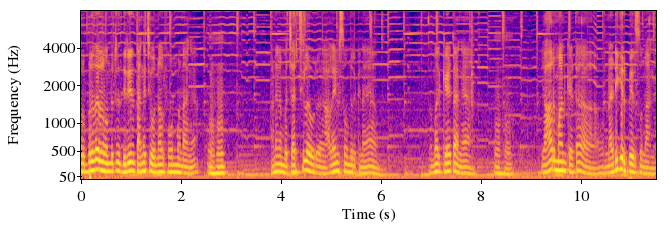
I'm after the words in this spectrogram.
ஒரு பிரதர் வந்துட்டு திடீர்னு தங்கச்சி ஒரு நாள் ஃபோன் பண்ணாங்க. அண்ணே நம்ம சர்ச்சில் ஒரு அலைன்ஸ் வந்திருக்குண்ணே. இந்த மாதிரி கேட்டாங்க. யாருமான்னு கேட்டால் ஒரு நடிகர் பேர் சொன்னாங்க.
